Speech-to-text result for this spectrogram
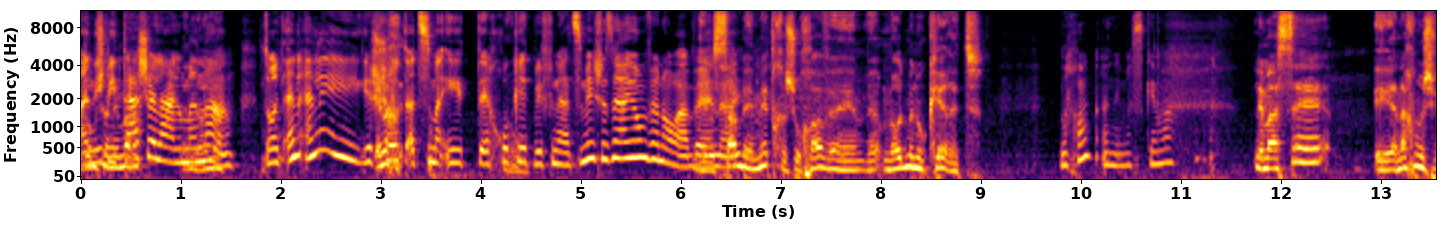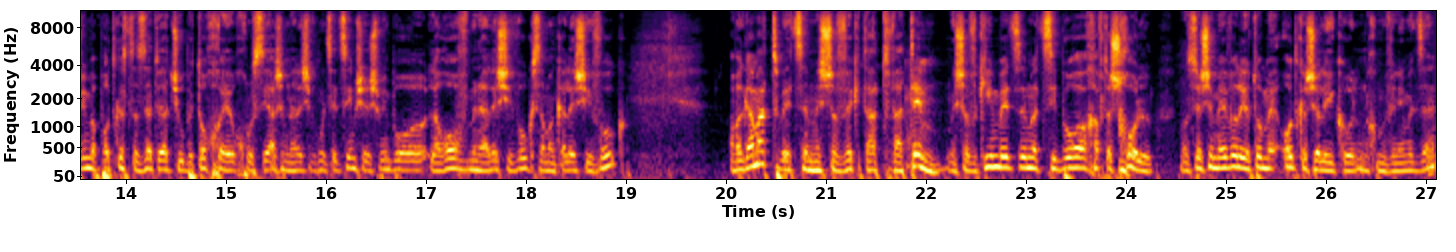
לא אני משנה בתה מה. של אני לא האלמנה. יודע. זאת אומרת, אין, אין לי ישות לך- עצמאית אה, חוקית בפני עצמי, שזה איום ונורא גרסה בעיניי. באמת חשוכה ומאוד מנוכרת. נכון, אני מסכימה. למעשה, אנחנו יושבים בפודקאסט הזה, את יודעת שהוא בתוך אה, אוכלוסייה של מנהלי שיווק מצייצים, שיושבים בו לרוב מנהלי שיווק, סמנכ"לי שיווק. אבל גם את בעצם משווקת, את ואתם משווקים בעצם לציבור הרחב את השכול. נושא שמעבר להיותו מאוד קשה לעיכול, אנחנו מבינים את זה.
